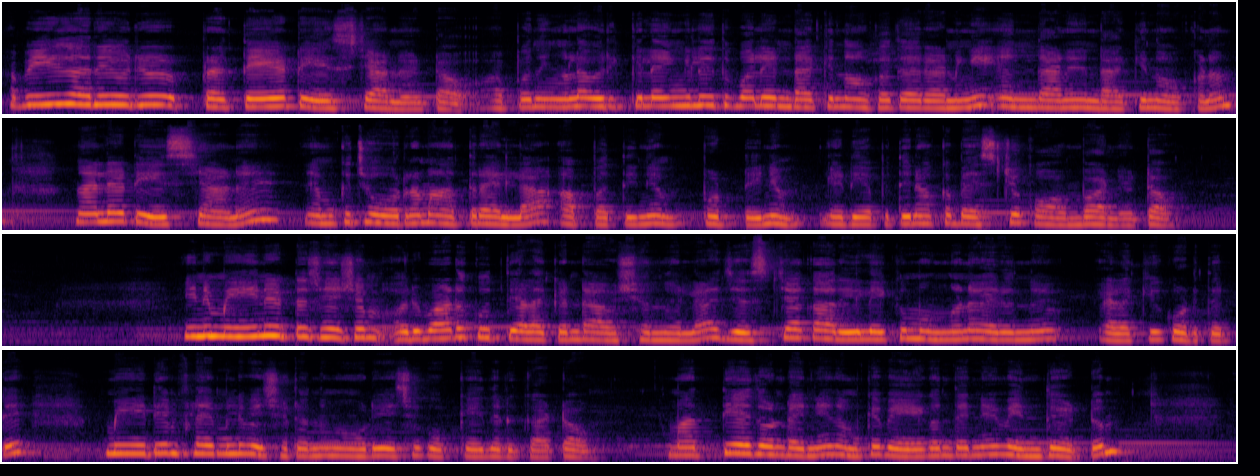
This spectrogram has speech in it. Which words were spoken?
അപ്പോൾ ഈ കറി ഒരു പ്രത്യേക ടേസ്റ്റാണ് കേട്ടോ. അപ്പോൾ നിങ്ങൾ ഒരിക്കലെങ്കിലും ഇതുപോലെ ഉണ്ടാക്കി നോക്കാത്തവരാണെങ്കിൽ എന്താണ് ഉണ്ടാക്കി നോക്കണം. നല്ല ടേസ്റ്റാണ് നമുക്ക് ചോറിന് മാത്രമല്ല അപ്പത്തിനും പുട്ടിനും ഇടിയപ്പത്തിനും ഒക്കെ ബെസ്റ്റ് കോംബോ ആണ് കേട്ടോ. ഇനി മീൻ ഇട്ട ശേഷം ഒരുപാട് കുത്തി ഇളക്കേണ്ട ആവശ്യമൊന്നുമില്ല. ജസ്റ്റ് ആ കറിയിലേക്ക് മുങ്ങണ വരുന്ന ഇളക്കി കൊടുത്തിട്ട് മീഡിയം ഫ്ലെയിമിൽ വെച്ചിട്ടൊന്ന് മൂടി വെച്ച് കുക്ക് ചെയ്തെടുക്കാം കേട്ടോ മത്തി ആയതുകൊണ്ട് തന്നെ നമുക്ക് വേഗം തന്നെ വെന്ത് കിട്ടും.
